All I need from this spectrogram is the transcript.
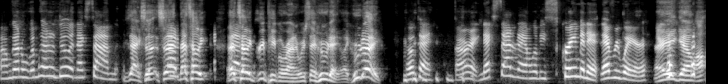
I'm gonna I'm gonna do it next time. Exactly. So, so that, that's how we that's how we greet people around here. We say Who Dey?" like Who Dey?" okay. All right. Next Saturday, I'm gonna be screaming it everywhere. There you go. I'll,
